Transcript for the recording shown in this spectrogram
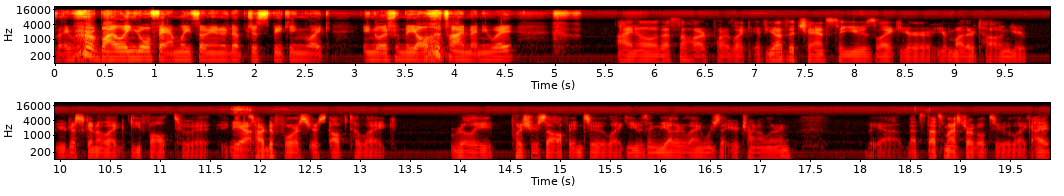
they were a bilingual family, so I ended up just speaking like English with me all the time anyway. I know that's the hard part. Like if you have the chance to use like your your mother tongue, you're you're just gonna like default to it. It's Yeah. hard to force yourself to like really push yourself into like using the other language that you're trying to learn. But yeah, that's that's my struggle too. Like I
